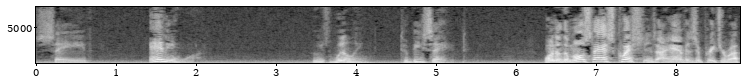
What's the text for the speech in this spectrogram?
save anyone who's willing to be saved. One of the most asked questions I have as a preacher, well,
